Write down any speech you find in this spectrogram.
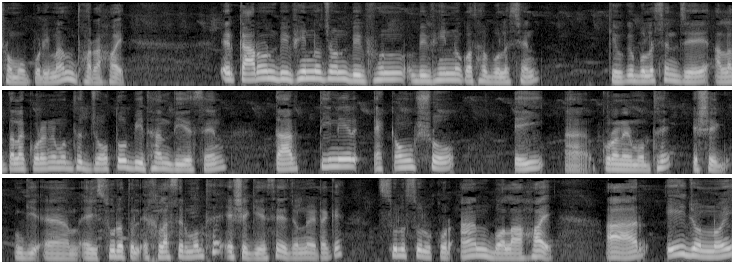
সমপরিমাণ ধরা হয়। এর কারণ বিভিন্নজন বিভিন্ন বিভিন্ন কথা বলেছেন। কেউ কেউ বলেছেন যে আল্লাহ তালা কোরআনের মধ্যে যত বিধান দিয়েছেন, তার তিনের এক অংশ এই কোরআনের মধ্যে এসে এই সুরাতুল এখলাসের মধ্যে এসে গিয়েছে। এই জন্য এটাকে সুলসুল কোরআন বলা হয়। আর এই জন্যই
